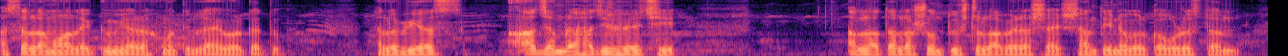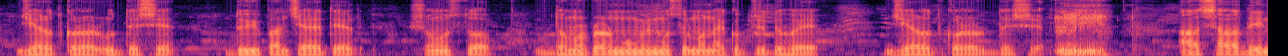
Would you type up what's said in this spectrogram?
আসসালামু আলাইকুম ইয়া রহমতুল্লাহ বরকাত হ্যালো বিয়াস আজ আমরা হাজির হয়েছি আল্লাহ তালার সন্তুষ্ট লাভের আশায় শান্তিনগর কবরস্থান জিয়ারত করার উদ্দেশ্যে দুই পঞ্চায়েতের সমস্ত ধর্মপ্রাণ মুমিন মুসলমান একত্রিত হয়ে জিয়ারত করার উদ্দেশ্যে। আজ সারাদিন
